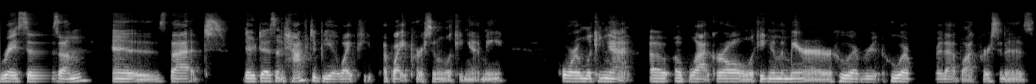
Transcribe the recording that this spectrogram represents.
racism is that there doesn't have to be a white pe- a white person looking at me or looking at a, a black girl looking in the mirror whoever whoever that black person is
